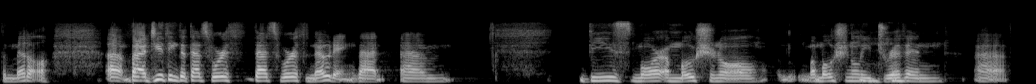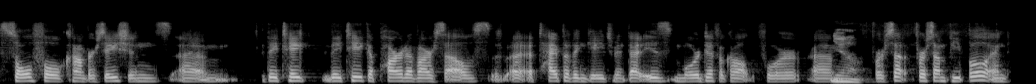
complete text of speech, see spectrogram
the middle. Uh, but I do think that that's worth, that's worth noting that, um, these more emotional, emotionally mm-hmm. driven, uh, soulful conversations um, they take they take a part of ourselves, a, a type of engagement that is more difficult for um, Yeah. for some for some people, and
